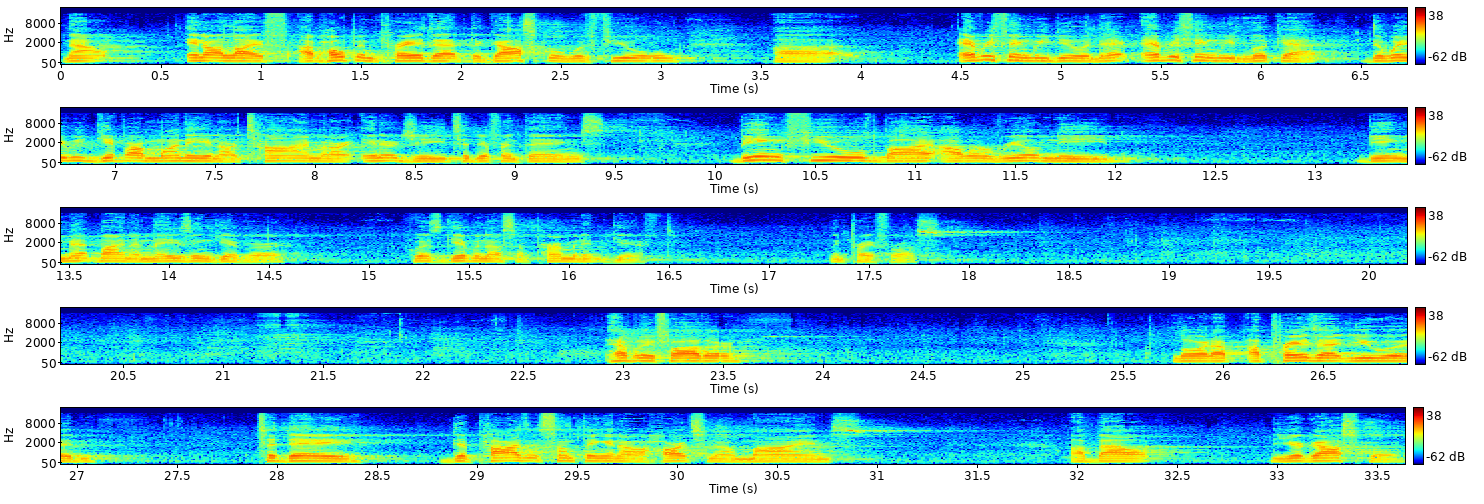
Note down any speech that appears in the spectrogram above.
Now, in our life, I hope and pray that the gospel would fuel uh, everything we do and everything we look at, the way we give our money and our time and our energy to different things, being fueled by our real need, being met by an amazing giver who has given us a permanent gift. Let me pray for us. Heavenly Father, Lord, I, I, pray that you would today deposit something in our hearts and our minds about your gospel.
